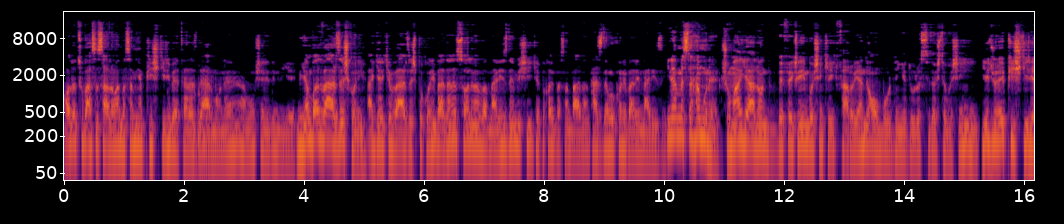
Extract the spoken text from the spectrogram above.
حالا تو بحث سلامت مثلا میگم پیشگیری بهتر از درمانه همون شنیدیم دیگه میگم باید ورزش کنی اگر که ورزش بکنی بدن سالمه و مریض نمیشی که بخوای مثلا بعدا مثلا هزینه بکنی برای مریضی. اینم مثل همونه. شما اگه الان به فکر این باشین که یک فرایند onboarding درستی داشته باشین یه جورایی پیشگیری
